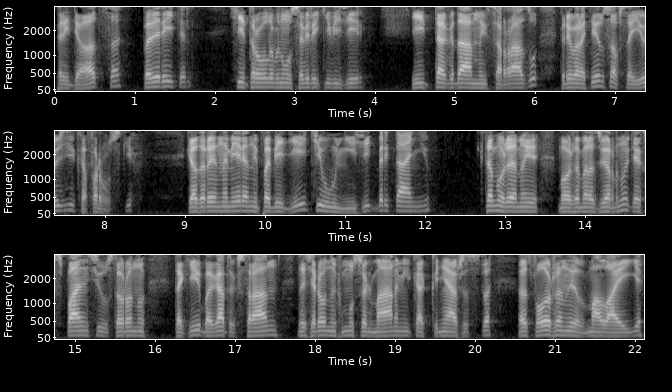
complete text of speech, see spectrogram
Придется, поверитель, хитро улыбнулся великий визирь. И тогда мы сразу превратимся в союзников русских, которые намерены победить и унизить Британию. К тому же мы можем развернуть экспансию в сторону таких богатых стран, населенных мусульманами, как княжество, расположенные в Малайе,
